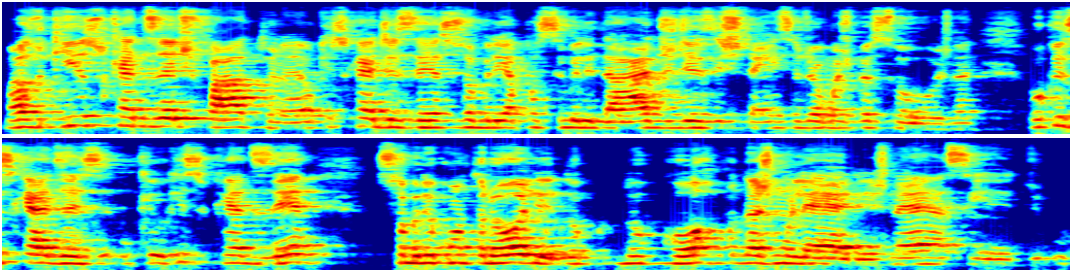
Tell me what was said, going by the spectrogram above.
Mas o que isso quer dizer de fato, né? O que isso quer dizer sobre a possibilidade de existência de algumas pessoas, né? O que isso quer dizer, o que, o que isso quer dizer sobre o controle do, do corpo das mulheres, né? Assim, o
